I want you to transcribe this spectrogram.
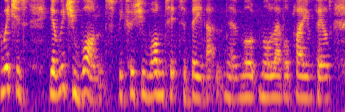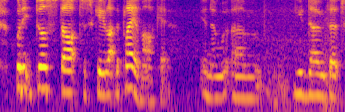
which is you know which you want because you want it to be that you know, more more level playing field, but it does start to skew like the player market. You know, um, you know that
